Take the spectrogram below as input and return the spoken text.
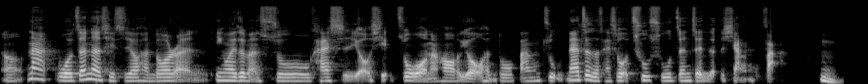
嗯，那我真的其实有很多人因为这本书开始有写作，然后有很多帮助。那这个才是我出书真正的想法。嗯，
